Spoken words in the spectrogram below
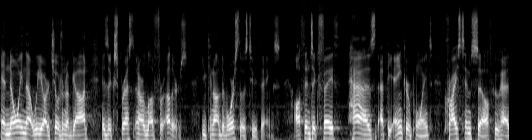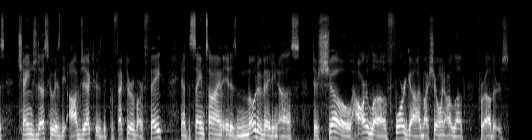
And knowing that we are children of God is expressed in our love for others. You cannot divorce those two things. Authentic faith has at the anchor point Christ Himself, who has changed us, who is the object, who is the perfecter of our faith, and at the same time, it is motivating us to show our love for God by showing our love for others.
